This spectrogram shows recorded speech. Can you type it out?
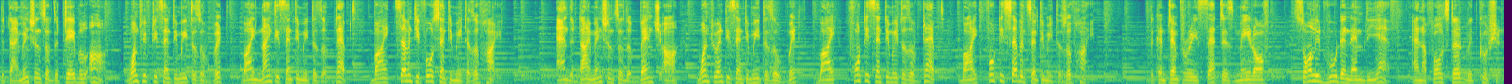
the dimensions of the table are 150 centimeters of width by 90 centimeters of depth by 74 centimeters of height and the dimensions of the bench are 120 centimeters of width by 40 centimeters of depth by 47 centimeters of height. The contemporary set is made of solid wood and MDF and upholstered with cushion.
